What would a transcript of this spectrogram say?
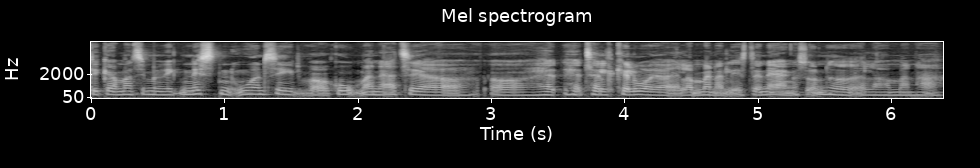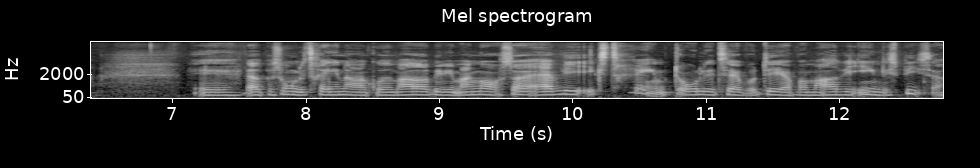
det gør man simpelthen ikke. Næsten uanset hvor god man er til at, at have, have talt kalorier, eller om man har læst ernæring og sundhed, eller om man har øh, været personlig træner og gået meget op i det i mange år, så er vi ekstremt dårlige til at vurdere, hvor meget vi egentlig spiser.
